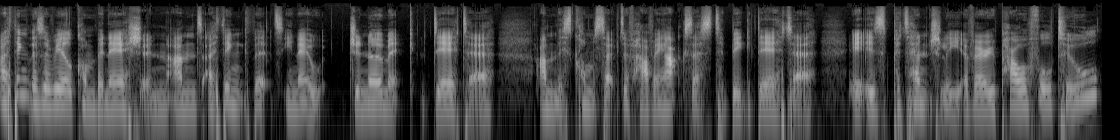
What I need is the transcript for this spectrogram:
I think there's a real combination, and I think that you know genomic data and this concept of having access to big data, it is potentially a very powerful tool.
